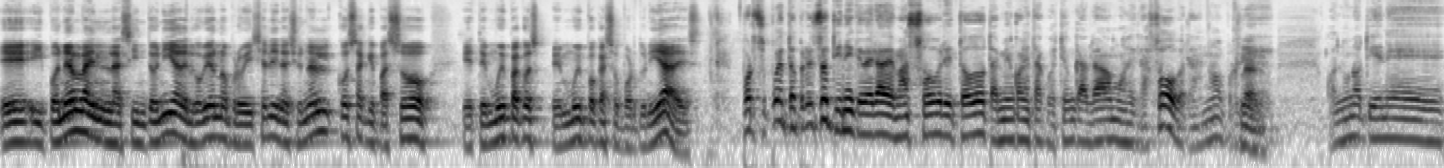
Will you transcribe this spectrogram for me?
eh, y ponerla en la sintonía del gobierno provincial y nacional, cosa que pasó este, muy pocos, en muy pocas oportunidades. Por supuesto, pero eso tiene que ver además sobre todo también con esta cuestión que hablábamos de las obras, ¿no? Porque cuando uno tiene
